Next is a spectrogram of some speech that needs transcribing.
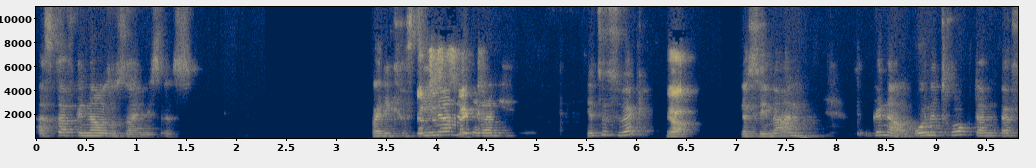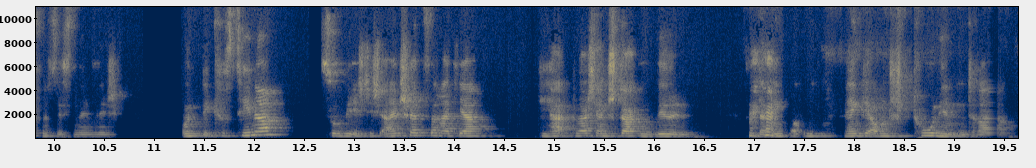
Es darf genauso sein, wie es ist. Weil die Christina jetzt ist, ja dann, jetzt ist es weg? Ja. Das sehen wir an. Genau, ohne Druck, dann öffnet sie es nämlich. Und die Christina, so wie ich dich einschätze, hat ja, die hat, du hast ja einen starken Willen. Da hängt, auch, hängt ja auch ein Tun hinten dran.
